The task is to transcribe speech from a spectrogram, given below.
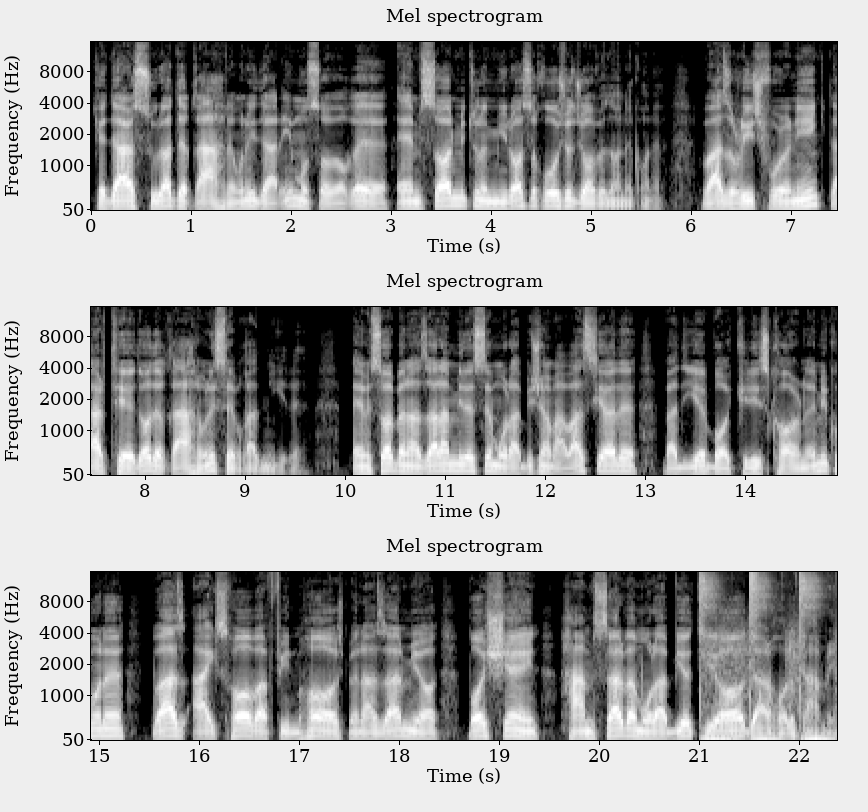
که در صورت قهرمانی در این مسابقه امسال می‌تونه میراث خودش رو جاودانه کنه و از ریچ فورنینگ در تعداد قهرمانی سبقت می‌گیره. امسال به نظرم می‌رسه مربیش هم عوض کرده و دیگه با کریس کار نمی‌کنه و از عکس ها و فیلم هاش به نظر میاد با شین همسر و مربی تیا در حال تمرینه.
